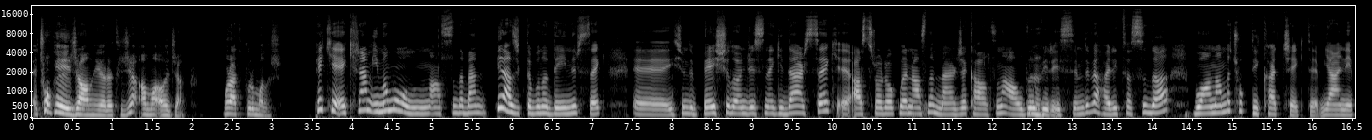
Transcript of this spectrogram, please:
e, Çok heyecanlı yaratıcı ama alacak. Murat Kurum alır. Peki Ekrem İmamoğlu'nun aslında ben birazcık da buna değinirsek, e, şimdi 5 yıl öncesine gidersek e, astrologların aslında mercek altına aldığı Hı. bir isimdi ve haritası da bu anlamda çok dikkat çekti. Yani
